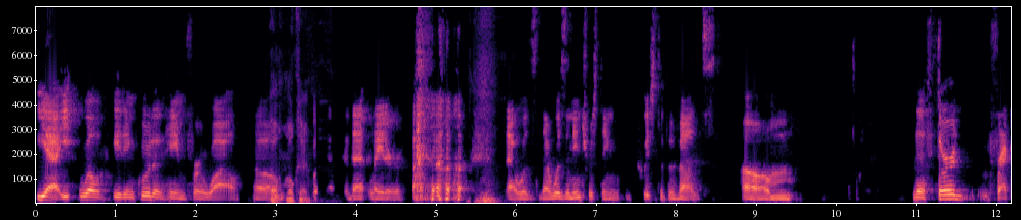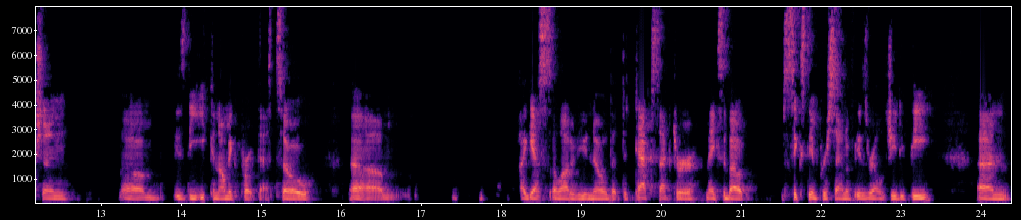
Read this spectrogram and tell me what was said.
Yeah, it, well, it included him for a while. Um, oh, okay. But that later, that was that was an interesting twist of events. Um, the third fraction um, is the economic protest. So um, I guess a lot of you know that the tech sector makes about 16% of Israel's GDP. And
